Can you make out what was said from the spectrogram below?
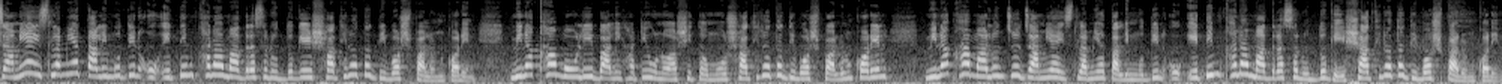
জামিয়া ইসলামিয়া তালিমুদ্দিন ও এতিমখানা মাদ্রাসার উদ্যোগে স্বাধীনতা দিবস পালন করেন। মিনাখা মৌলি বালিঘাটি উনআশিতম স্বাধীনতা দিবস পালন করেন। মিনাখা মালঞ্চ জামিয়া ইসলামিয়া তালিমুদ্দিন ও এতিমখানা মাদ্রাসার উদ্যোগে স্বাধীনতা দিবস পালন করেন।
